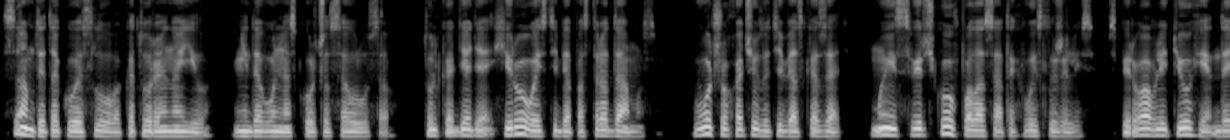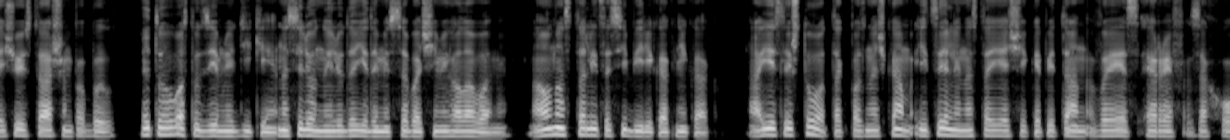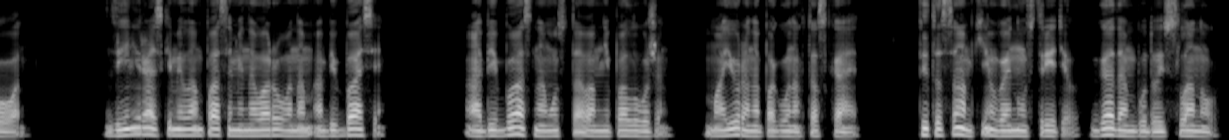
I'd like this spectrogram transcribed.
Сам ты такое слово, которое на «ё», недовольно скорчился Урусов. Только, дядя, херово из тебя Пострадамус. Вот что хочу за тебя сказать. Мы из сверчков полосатых выслужились. Сперва в Летёхе, да еще и старшим побыл. Это у вас тут земли дикие, населенные людоедами с собачьими головами. А у нас столица Сибири как-никак. А если что, так по значкам и цельный настоящий капитан ВС РФ захован. С генеральскими лампасами на ворованном Абибасе. Абибас нам уставом не положен. Майора на погонах таскает. Ты-то сам кем войну встретил? Гадом буду из слонов.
